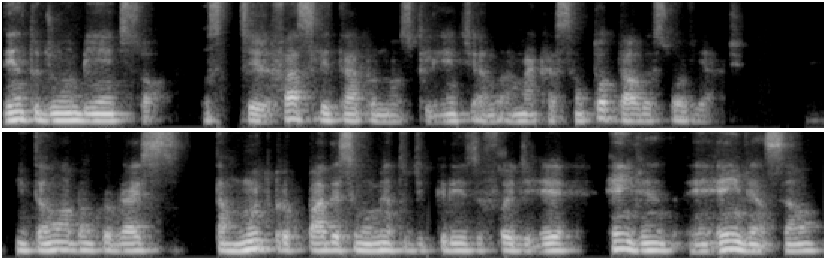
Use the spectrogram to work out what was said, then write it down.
dentro de um ambiente só, ou seja, facilitar para o nosso cliente a, a marcação total da sua viagem. Então, a Bancobras está muito preocupada. Esse momento de crise foi de re, reinvenção.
